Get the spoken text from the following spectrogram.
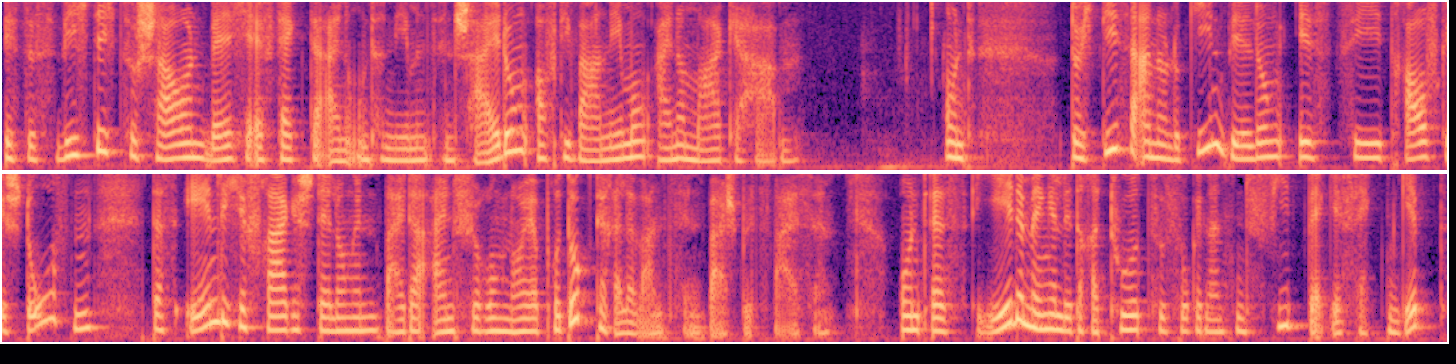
ist es wichtig zu schauen, welche Effekte eine Unternehmensentscheidung auf die Wahrnehmung einer Marke haben. Und durch diese Analogienbildung ist sie darauf gestoßen, dass ähnliche Fragestellungen bei der Einführung neuer Produkte relevant sind beispielsweise und es jede Menge Literatur zu sogenannten Feedback-Effekten gibt,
